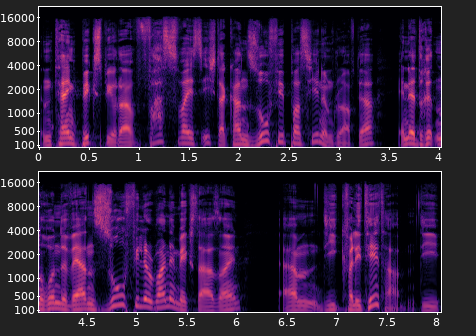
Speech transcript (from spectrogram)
ein Tank Bixby oder was weiß ich. Da kann so viel passieren im Draft, ja. In der dritten Runde werden so viele Running Backs da sein, ähm, die Qualität haben, die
